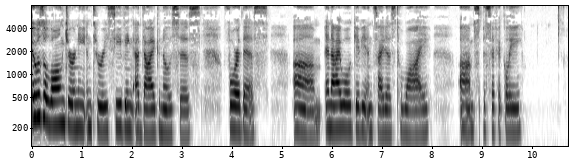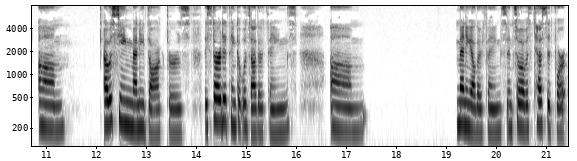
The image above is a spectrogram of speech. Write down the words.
it was a long journey into receiving a diagnosis for this, um, and I will give you insight as to why um, specifically. Um, I was seeing many doctors. They started to think it was other things. Um, many other things. And so I was tested for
